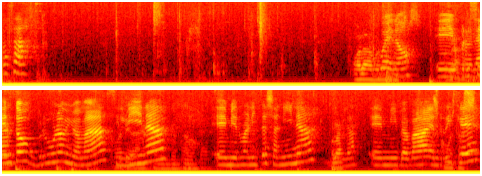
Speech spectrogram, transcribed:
Pasa. Hola, buenas Bueno, noches. eh, presento Bruno, mi mamá, Silvina, Encantado. eh, mi hermanita Janina, Hola. eh, mi papá Enrique.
